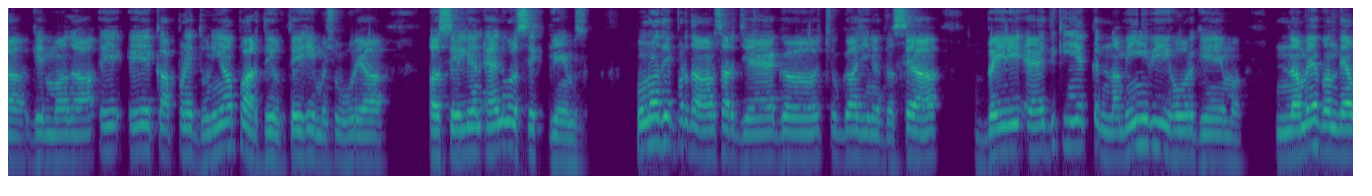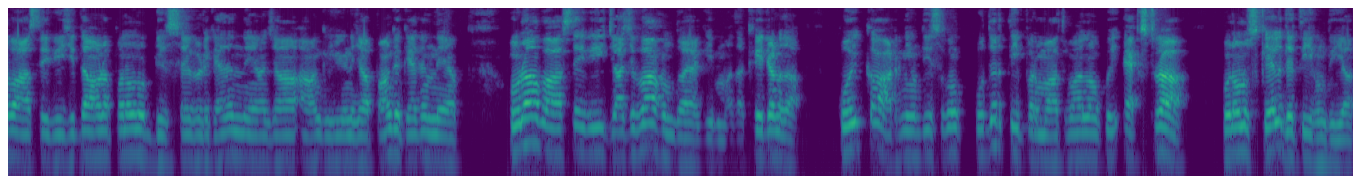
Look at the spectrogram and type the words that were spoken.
ਆ ਗੇਮਾਂ ਦਾ। ਇਹ ਇਹ ਇੱਕ ਆਪਣੇ ਦੁਨੀਆ ਭਰ ਦੇ ਉੱਤੇ ਹੀ ਮਸ਼ਹੂਰ ਆ ਆਸਟ੍ਰੇਲੀਅਨ ਐਨੂਅਲ ਸਿੱਖ ਗੇਮਸ ਉਹਨਾਂ ਦੇ ਪ੍ਰਧਾਨ ਸਰ ਜੈਗ ਚੁੱਗਾ ਜੀ ਨੇ ਦੱਸਿਆ ਬਈ ਐਤਕੀ ਇੱਕ ਨਵੀਂ ਵੀ ਹੋਰ ਗੇਮ ਨਵੇਂ ਬੰਦਿਆਂ ਵਾਸਤੇ ਵੀ, ਜਿੱਦਾਂ ਹੁਣ ਆਪਾਂ ਉਹਨੂੰ ਡਿਸੇਬਲਡ ਕਹਿ ਦਿੰਦੇ ਆ ਜਾਂ ਅੰਗਹੀਣ ਜਾਂ ਪੰਗ ਕਹਿ ਦਿੰਦੇ ਆ ਉਹਨਾਂ ਵਾਸਤੇ ਵੀ ਜਜ਼ਬਾ ਹੁੰਦਾ ਹੈ ਗੇਮਾਂ ਦਾ, ਖੇਡਣ ਦਾ। ਕੋਈ ਘਾਟ ਨਹੀਂ ਹੁੰਦੀ, ਸਗੋਂ ਕੁਦਰਤੀ ਪਰਮਾਤਮਾ ਵੱਲੋਂ ਕੋਈ ਐਕਸਟਰਾ ਉਹਨਾਂ ਨੂੰ ਸਕਿੱਲ ਦਿੱਤੀ ਹੁੰਦੀ ਆ।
